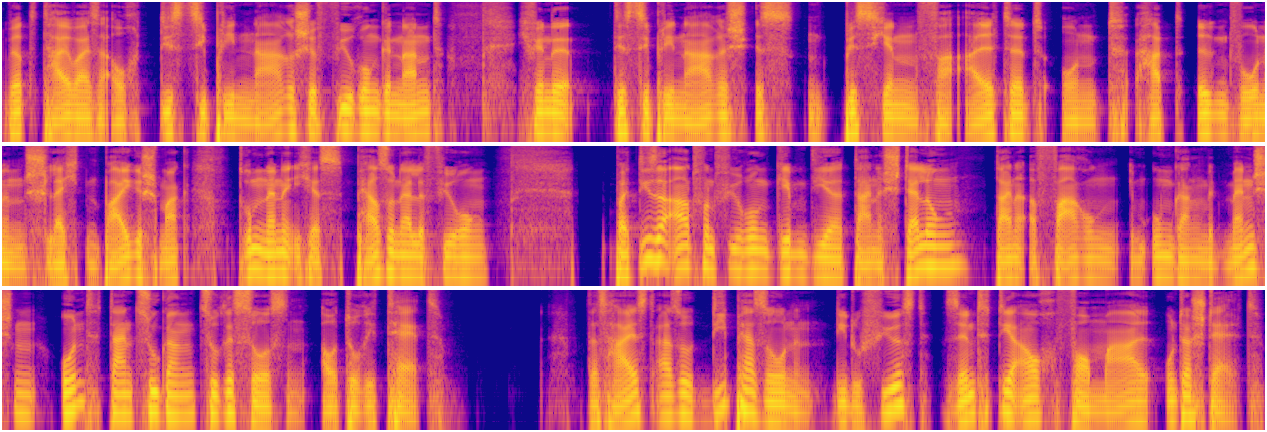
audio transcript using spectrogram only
wird teilweise auch disziplinarische Führung genannt. Ich finde, disziplinarisch ist ein bisschen veraltet und hat irgendwo einen schlechten Beigeschmack. Drum nenne ich es personelle Führung. Bei dieser Art von Führung geben dir deine Stellung, deine Erfahrung im Umgang mit Menschen und dein Zugang zu Ressourcen Autorität. Das heißt also, die Personen, die du führst, sind dir auch formal unterstellt.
